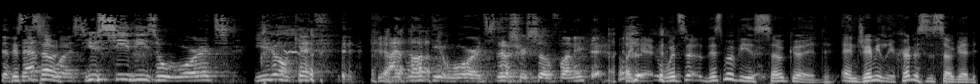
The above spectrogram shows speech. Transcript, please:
The this best is how was you see these awards, you don't get. I love the awards; those are so funny. like it- what's this movie is so good and Jamie Lee Curtis is so good.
